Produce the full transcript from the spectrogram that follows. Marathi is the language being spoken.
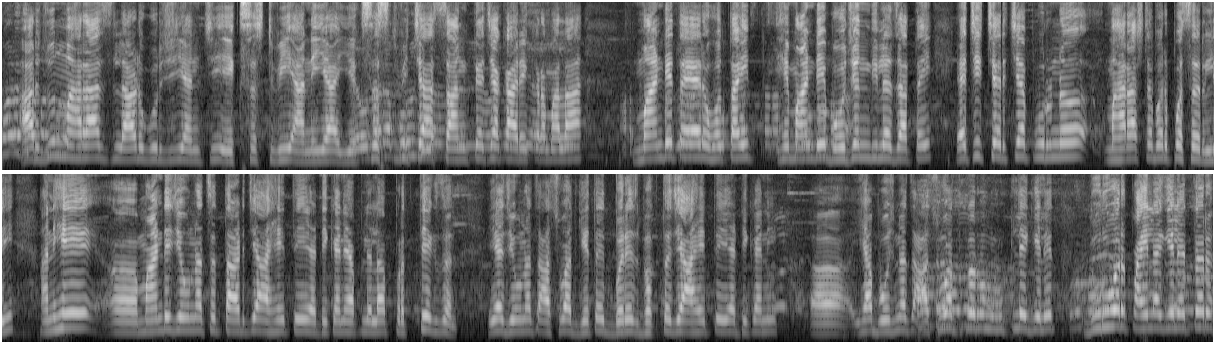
अर्जुन महाराज लाड गुरुजी यांची एकसष्टवी आणि या एकसष्टवीच्या सांगत्याच्या कार्यक्रमाला मांडे तयार होत आहेत. हे मांडे भोजन दिलं जात आहे याची चर्चा पूर्ण महाराष्ट्रभर पसरली. आणि हे मांडे जेवणाचं ताट जे आहे ते या ठिकाणी आपल्याला प्रत्येकजण या जेवणाचा आस्वाद घेत आहेत. बरेच भक्त जे आहेत ते या ठिकाणी ह्या भोजनाचा आस्वाद करून उठले गेलेत. दूरवर पाहायला गेले तर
